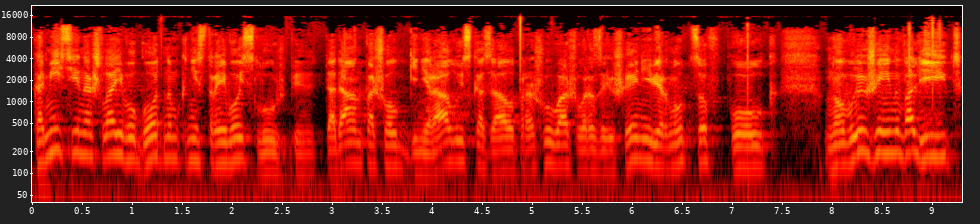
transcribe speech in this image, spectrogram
Комиссия нашла его годным к нестроевой службе. Тогда он пошел к генералу и сказал, прошу вашего разрешения вернуться в полк. Но вы же инвалид,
